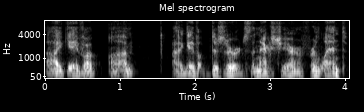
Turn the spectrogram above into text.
I gave up um, I gave up desserts the next year for Lent,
